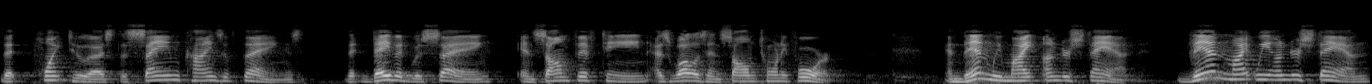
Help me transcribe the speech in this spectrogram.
that point to us the same kinds of things that David was saying in Psalm 15 as well as in Psalm 24. And then we might understand, then might we understand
